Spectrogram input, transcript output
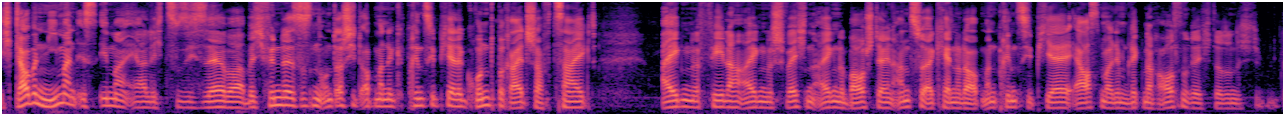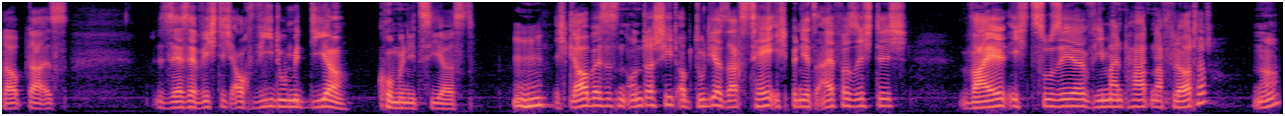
Ich glaube, niemand ist immer ehrlich zu sich selber, aber ich finde, es ist ein Unterschied, ob man eine prinzipielle Grundbereitschaft zeigt, eigene Fehler, eigene Schwächen, eigene Baustellen anzuerkennen oder ob man prinzipiell erstmal den Blick nach außen richtet. Und ich glaube, da ist sehr, sehr wichtig auch, wie du mit dir kommunizierst. Mhm. Ich glaube, es ist ein Unterschied, ob du dir sagst, hey, ich bin jetzt eifersüchtig, weil ich zusehe, wie mein Partner flirtet. Ne?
